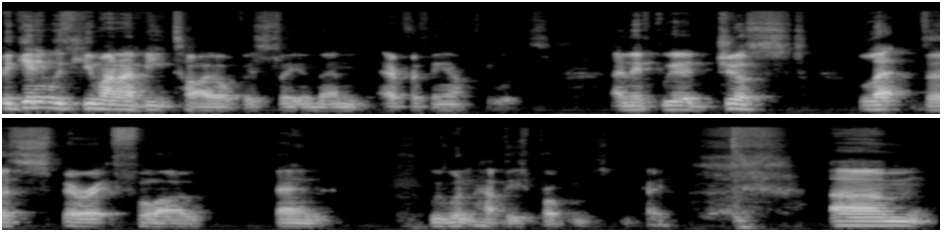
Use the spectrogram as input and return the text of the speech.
beginning with Humanae Vitae, obviously, and then everything afterwards. And if we had just let the spirit flow, then we wouldn't have these problems. Okay. Um,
